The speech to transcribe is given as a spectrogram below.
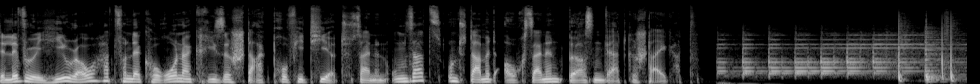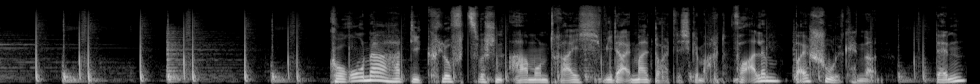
Delivery Hero hat von der Corona-Krise stark profitiert, seinen Umsatz und damit auch seinen Börsenwert gesteigert. Corona hat die Kluft zwischen Arm und Reich wieder einmal deutlich gemacht, vor allem bei Schulkindern. Denn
